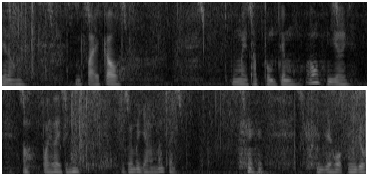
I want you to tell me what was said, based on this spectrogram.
พี่น้องไฟเก่าไม่ทับถมเต็ม เอ้าเยยเอาปล่อยไว้พี่น้องเดี๋ยวไปพยายามมันสั่นอย่าหกมันอยู่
